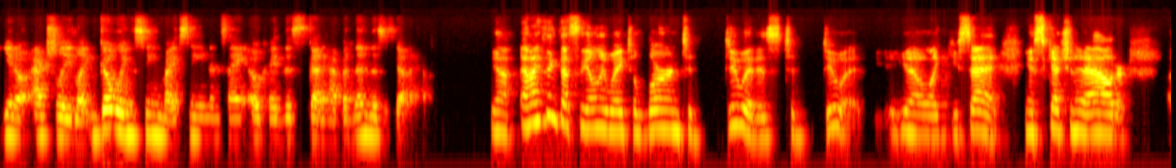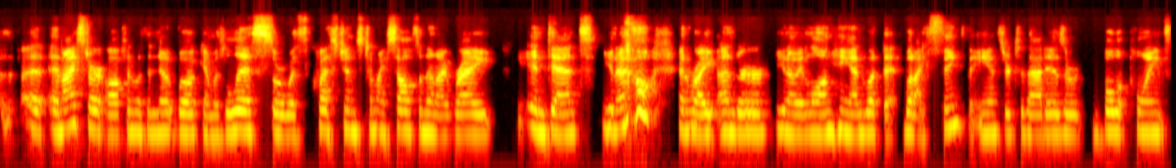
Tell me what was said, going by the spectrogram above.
you know actually like going scene by scene and saying okay this has got to happen then this has got to happen. Yeah and i think that's the only way to learn to do it is to do it. You know like you said you know sketching it out or uh, and i start often with a notebook and with lists or with questions to myself and then i write indent, you know, and write under, you know, in longhand what that what I think the answer to that is, or bullet points.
